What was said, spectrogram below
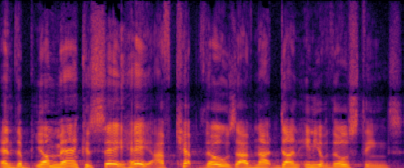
And the young man could say, Hey, I've kept those. I've not done any of those things.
